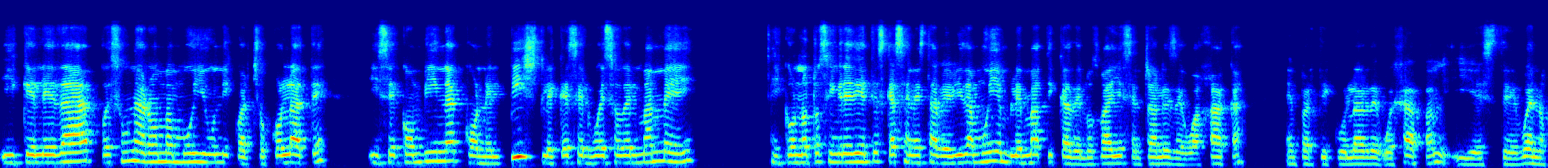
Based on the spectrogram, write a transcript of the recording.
y que le da pues un aroma muy único al chocolate y se combina con el pichle, que es el hueso del mamey, y con otros ingredientes que hacen esta bebida muy emblemática de los valles centrales de Oaxaca, en particular de Huejapam, y este, bueno,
